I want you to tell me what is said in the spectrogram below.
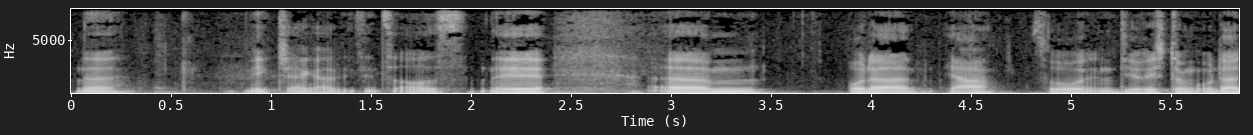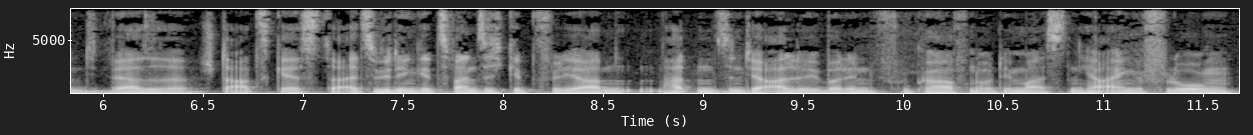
ne? Mick Jagger, wie sieht's aus? Nee. Ähm, oder ja, so in die Richtung oder diverse Staatsgäste. Als wir den G20-Gipfel ja hatten, sind ja alle über den Flughafen oder die meisten hier eingeflogen.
